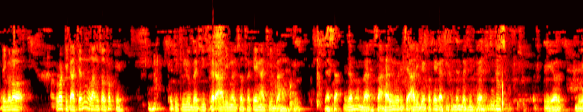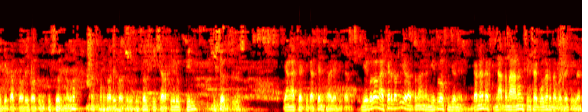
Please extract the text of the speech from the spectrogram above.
Jadi kalau kalau di kajian mulang usul. Jadi dulu Mbak Zubair alim usul fikih ngaji Mbah. Biasa, zaman Mbah Sahal itu alim fikih ngaji bener Mbah Zubair. Beliau dia kitab Torikotul Usul, napa? Torikotul Usul fi syarhi rubil usul. Yang ngajar di saya kita. Dia kalau ngajar tapi ya ora tenanan, gitu loh bujane. Karena nak tenanan sing sekuler tak sekuler.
